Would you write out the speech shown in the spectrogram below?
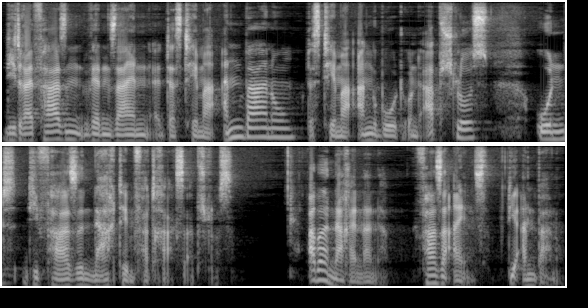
Die drei Phasen werden sein das Thema Anbahnung, das Thema Angebot und Abschluss und die Phase nach dem Vertragsabschluss. Aber nacheinander. Phase 1, die Anbahnung.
